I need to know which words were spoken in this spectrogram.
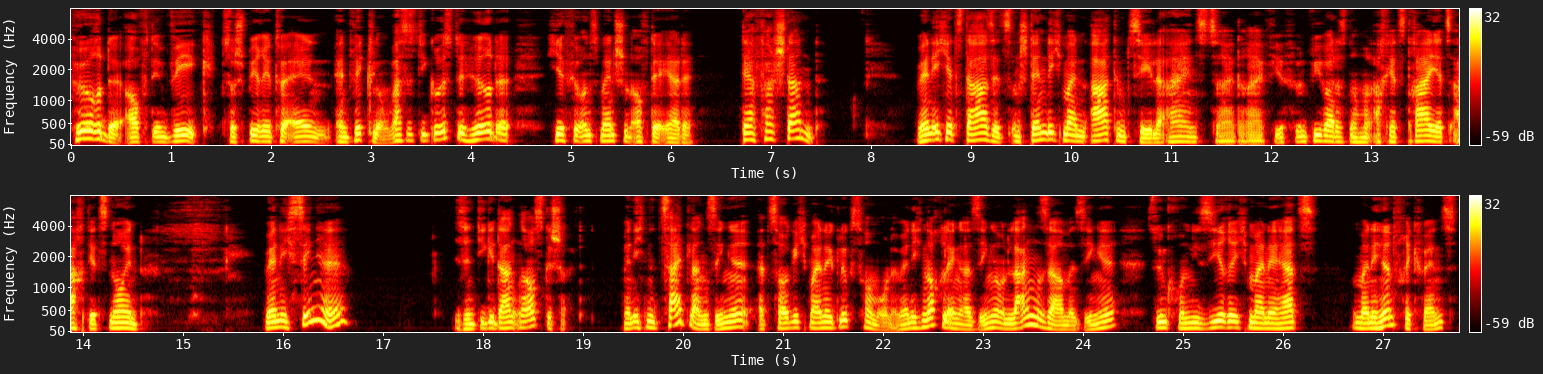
Hürde auf dem Weg zur spirituellen Entwicklung? Was ist die größte Hürde hier für uns Menschen auf der Erde? Der Verstand. Wenn ich jetzt da sitze und ständig meinen Atem zähle, eins, zwei, drei, vier, fünf, wie war das nochmal? Ach, jetzt drei, jetzt acht, jetzt neun. Wenn ich singe, sind die Gedanken ausgeschaltet. Wenn ich eine Zeit lang singe, erzeuge ich meine Glückshormone. Wenn ich noch länger singe und langsame singe, synchronisiere ich meine Herz- und meine Hirnfrequenz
